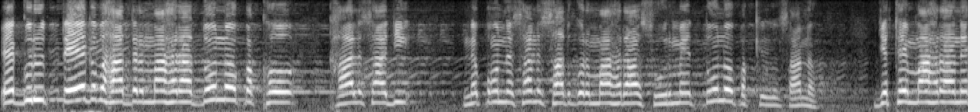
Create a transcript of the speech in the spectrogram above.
ਇਹ ਗੁਰੂ ਤੇਗ ਬਹਾਦਰ ਮਹਾਰਾਜ ਦੋਨੋਂ ਪੱਖੋਂ ਖਾਲਸਾ ਜੀ ਨਿਪੁੰਨ ਸਨ, ਸਤਿਗੁਰ ਮਹਾਰਾਜ ਸੂਰਮੇ ਦੋਨੋਂ ਪੱਖੇ ਸਨ। ਜਿੱਥੇ ਮਹਾਰਾਜ ਨੇ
